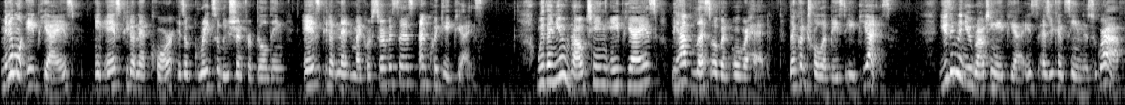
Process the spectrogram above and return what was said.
Minimal APIs in ASP.NET Core is a great solution for building ASP.NET microservices and quick APIs. With the new routing APIs, we have less of an overhead than controller-based APIs. Using the new routing APIs, as you can see in this graph,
